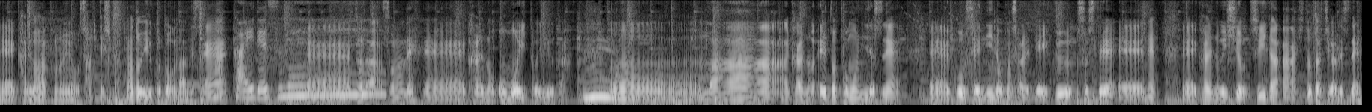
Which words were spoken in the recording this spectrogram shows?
えー彼はこの世を去ってしまったということなんですね。若いですね。えーただそのね、えー彼の思いというか、うん。まあ彼の絵とともにですね、えー後世に残されていく。そして、えーねえー彼の意思を継いだあ人たちがですね、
